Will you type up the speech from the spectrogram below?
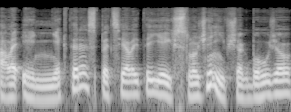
ale i některé speciality, jejich složení však bohužel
